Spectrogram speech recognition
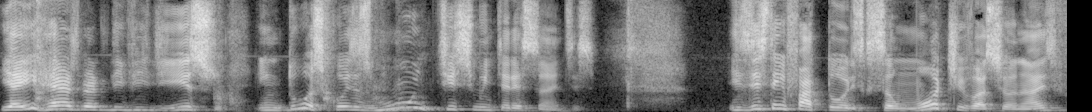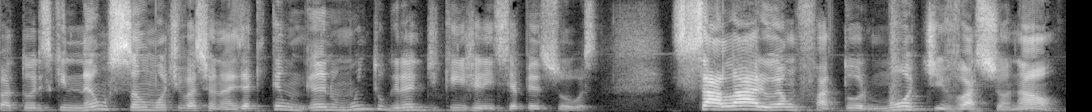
E aí, Herzberg divide isso em duas coisas muitíssimo interessantes. Existem fatores que são motivacionais e fatores que não são motivacionais. Aqui tem um engano muito grande de quem gerencia pessoas. Salário é um fator motivacional?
